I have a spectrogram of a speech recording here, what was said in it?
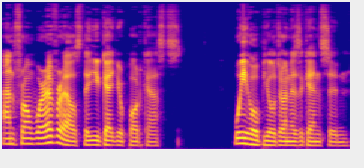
and from wherever else that you get your podcasts. We hope you'll join us again soon.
